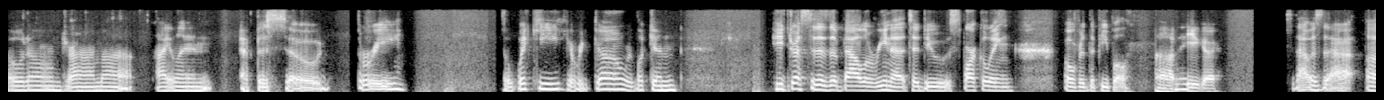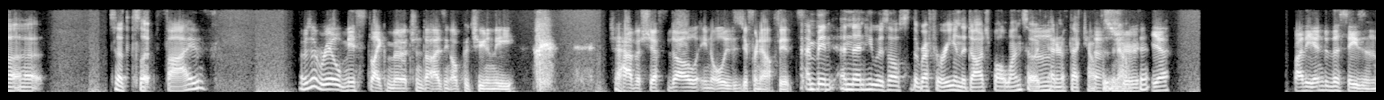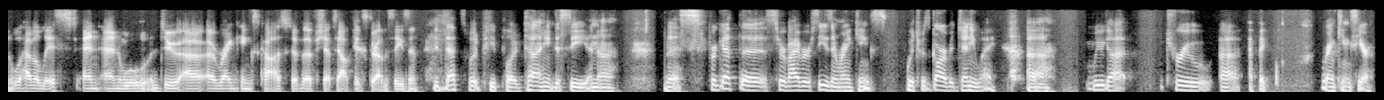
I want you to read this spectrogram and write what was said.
Total Drama Island episode three. The wiki. Here we go. We're looking he dressed it as a ballerina to do sparkling over the people. Uh, there you go. So that was that. Uh, so that's like five. It was a real missed like merchandising opportunity to have a chef doll in all these different outfits. I mean, and then he was also the referee in the dodgeball one, so mm, I, I, don't know if that counts as an true. outfit. Yeah, by the end of the season, we'll have a list and, and we'll do a, a rankings cast of, of chef's outfits throughout the season. That's what people are dying to see in uh, this. Forget the Survivor season rankings, which was garbage anyway. Uh, we got true uh, epic rankings here.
